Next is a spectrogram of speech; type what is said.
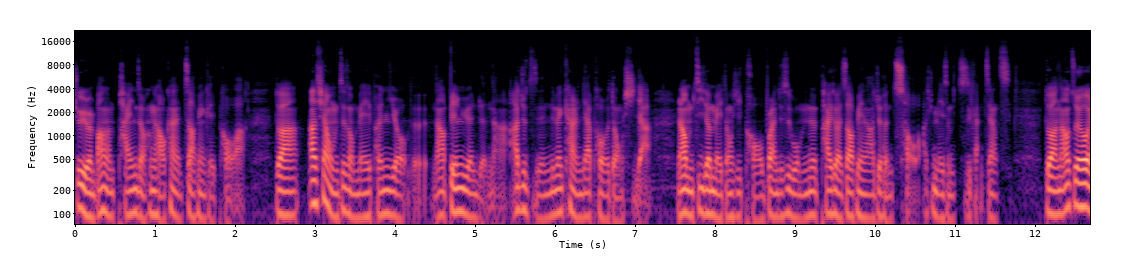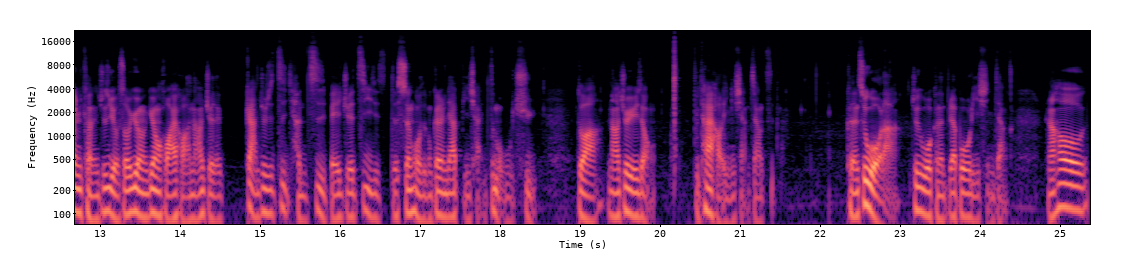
就有人帮他们拍那种很好看的照片可以 po 啊。对啊，啊，像我们这种没朋友的，然后边缘人啊，啊，就只能那边看人家 po 的东西啊，然后我们自己都没东西 po，不然就是我们那拍出来照片，然后就很丑啊，就没什么质感这样子，对啊，然后最后你可能就是有时候用用滑一滑，然后觉得干就是自己很自卑，觉得自己的生活怎么跟人家比起来这么无趣，对啊，然后就有一种不太好的影响这样子，可能是我啦，就是我可能比较玻璃心这样，然后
